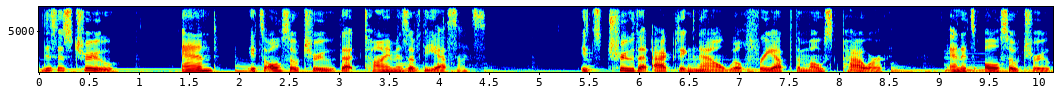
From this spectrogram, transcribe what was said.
This is true, and it's also true that time is of the essence. It's true that acting now will free up the most power. And it's also true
